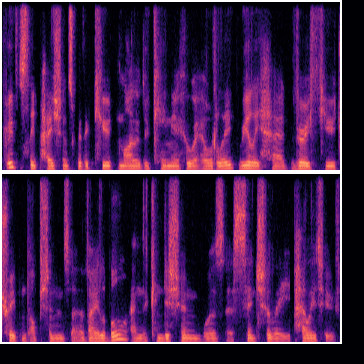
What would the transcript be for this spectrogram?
Previously, patients with acute myeloid leukemia who were elderly really had very few treatment options available, and the condition was essentially palliative.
